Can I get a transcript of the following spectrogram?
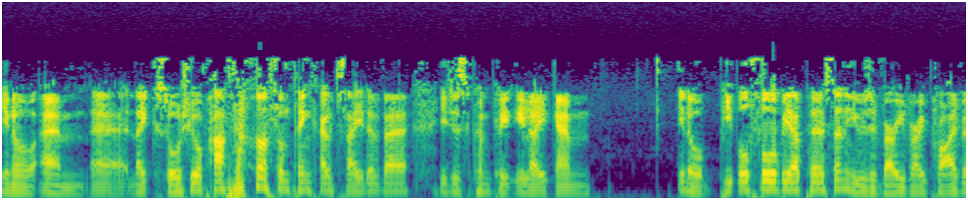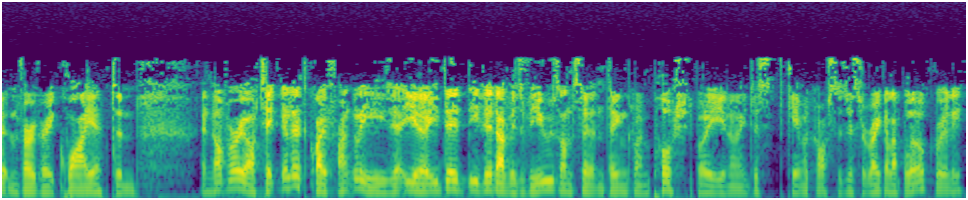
you know, um, uh, like sociopath or something outside of, uh, he's just completely like, um, you know, people phobia person. He was a very, very private and very, very quiet and, and not very articulate, quite frankly. He's, you know, he did, he did have his views on certain things when pushed, but he, you know, he just came across as just a regular bloke, really.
